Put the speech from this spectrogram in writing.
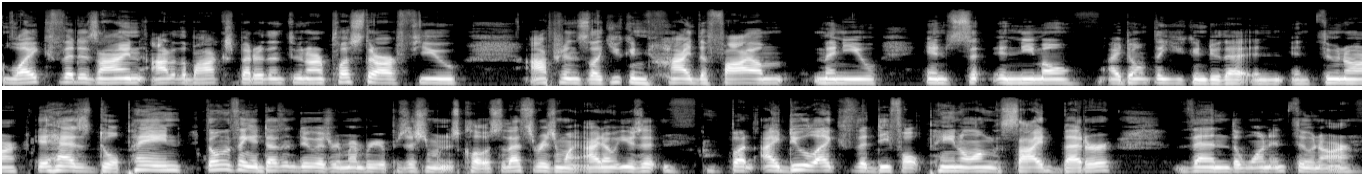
like the design out of the box better than Thunar. Plus, there are a few options like you can hide the file menu in in Nemo. I don't think you can do that in in Thunar. It has dual pane. The only thing it doesn't do is remember your position when it's closed. So that's the reason why I don't use it. But I do like the default pane along the side better than the one in Thunar.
